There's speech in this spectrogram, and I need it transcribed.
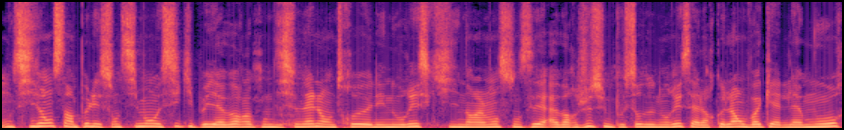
on silence un peu les sentiments aussi qu'il peut y avoir inconditionnels entre les nourrices qui normalement sont censées avoir juste une posture de nourrice alors que là on voit qu'il y a de l'amour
